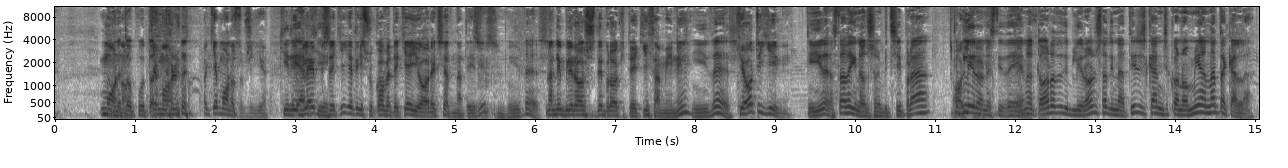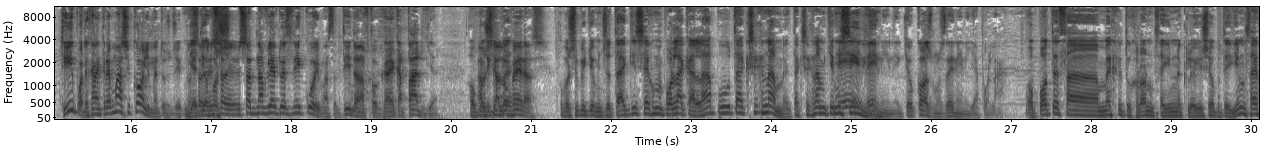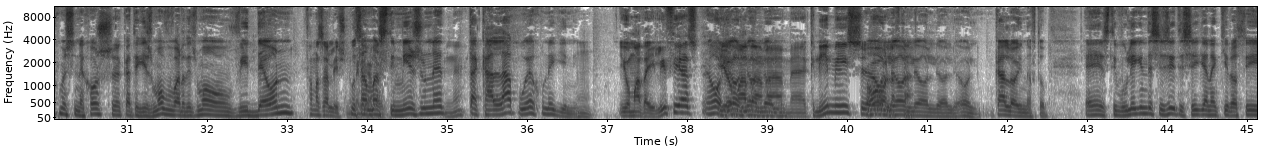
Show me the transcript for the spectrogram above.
Μόνο. Με το που το- Και, μόνο και μόνο στο ψυγείο. Τη Κυριαρχεί. βλέπεις εκεί γιατί σου κόβεται και η όρεξη, αδυνατίζεις. Είδες. Να την πληρώσεις δεν πρόκειται, εκεί θα μείνει. Είδες. Και ό,τι γίνει. Είδες. Αυτά δεν γινόντουσαν επί Τσίπρα. Την Όχι, πλήρωνες δεν στη είναι. ΔΕΗ. Δεν Ενώ είναι. τώρα δεν την πληρώνεις, θα δυνατίζεις, κάνεις οικονομία, να τα καλά. Τίποτε, είχαν κρεμάσει κόλλη με τον Τζίπρα. Γιατί Σαν, όπως- σαν, σαν την αυλία του εθνικού ήμασταν. Τι ήταν αυτό, κα- κατάντια. Από την καλοπέραση. Όπως είπε και ο Μητσοτάκης, έχουμε πολλά καλά που τα ξεχνάμε. Τα ξεχνάμε κι εμείς οι Ε, ίδιοι. δεν είναι. Και ο κόσμος δεν είναι για πολλά. Οπότε θα, μέχρι του χρόνου που θα γίνουν εκλογές ή όποτε γίνουν, θα έχουμε συνεχώς καταιγισμό, βουβαρδισμό βίντεων Θα μας ζαλίσουν. που με θα λίγα μας λόγια. θυμίζουν Ναι. τα καλά που έχουν γίνει. Η ομάδα ηλίθεια, Ε, όλοι, η όλοι, ομάδα όλοι, όλοι. με κνήμης, Όλοι, όλα αυτά. όλοι, όλοι, όλοι, όλοι. Καλό είναι αυτό. Ε, στη Βουλή γίνεται συζήτηση για να κυρωθεί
